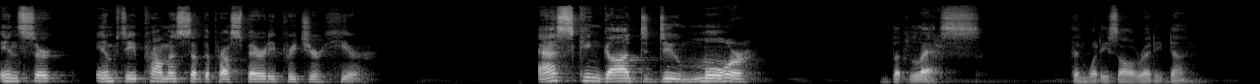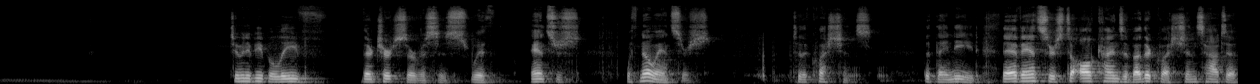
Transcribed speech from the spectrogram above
insert empty promise of the prosperity preacher here. Asking God to do more, but less than what He's already done. Too many people leave their church services with answers, with no answers to the questions that they need. They have answers to all kinds of other questions how to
